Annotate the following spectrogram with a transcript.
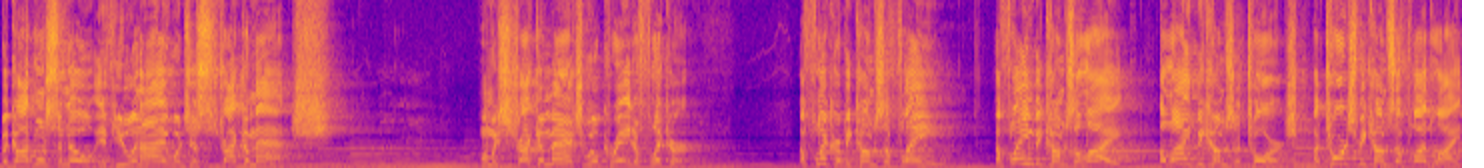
But God wants to know if you and I will just strike a match. When we strike a match, we'll create a flicker. A flicker becomes a flame, a flame becomes a light. A light becomes a torch. A torch becomes a floodlight.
